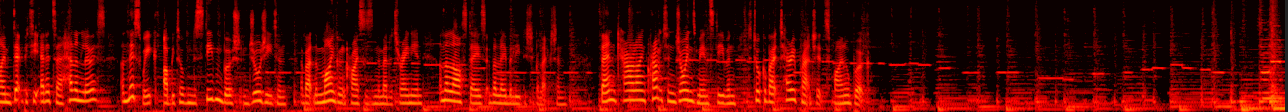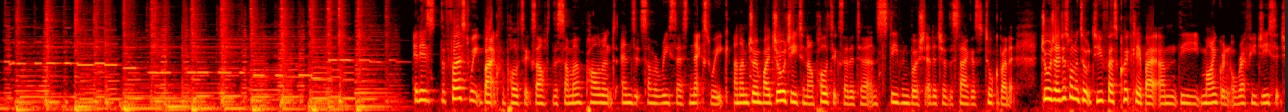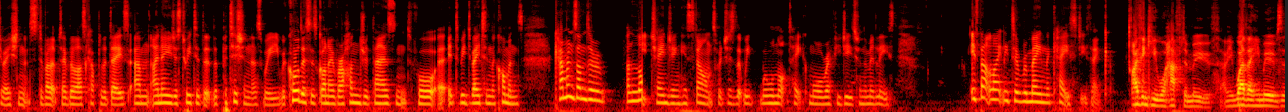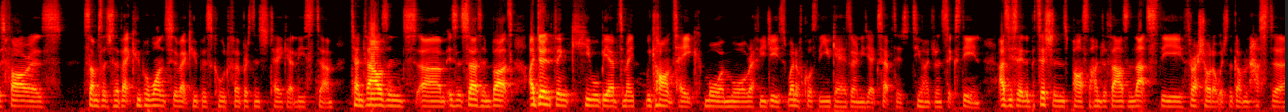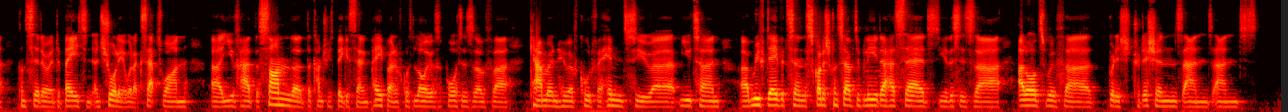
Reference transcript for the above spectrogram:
I'm Deputy Editor Helen Lewis, and this week I'll be talking to Stephen Bush and George Eaton about the migrant crisis in the Mediterranean and the last days of the Labour leadership election. Then Caroline Crampton joins me and Stephen to talk about Terry Pratchett's final book. It is the first week back for politics after the summer. Parliament ends its summer recess next week, and I'm joined by George Eaton, our politics editor, and Stephen Bush, editor of the Staggers, to talk about it. George, I just want to talk to you first quickly about um, the migrant or refugee situation that's developed over the last couple of days. Um, I know you just tweeted that the petition, as we record this, has gone over 100,000 for uh, it to be debated in the Commons. Cameron's under a lot changing his stance, which is that we will not take more refugees from the Middle East. Is that likely to remain the case, do you think? I think he will have to move. I mean, whether he moves as far as some such as Yvette Cooper wants, Yvette Cooper's called for Britain to take at least um, 10,000 um, isn't certain, but I don't think he will be able to make, we can't take more and more refugees, when of course the UK has only accepted 216. As you say, the petition's past 100,000, that's the threshold at which the government has to consider a debate, and, and surely it will accept one. Uh, you've had The Sun, the, the country's biggest selling paper, and of course loyal supporters of uh, Cameron who have called for him to uh, U-turn. Uh, Ruth Davidson, the Scottish Conservative leader, has said you know, this is uh, at odds with uh, British traditions, and and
